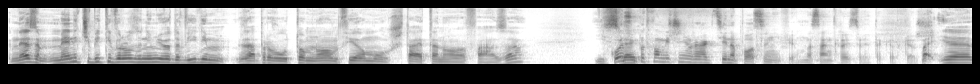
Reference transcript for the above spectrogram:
ne znam, meni će biti vrlo zanimljivo da vidim zapravo u tom novom filmu šta je ta nova faza. I sve... Koje su po tvojom mišljenju reakcije na poslednji film, na sam kraj sveta, kad kažeš? Pa, e,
